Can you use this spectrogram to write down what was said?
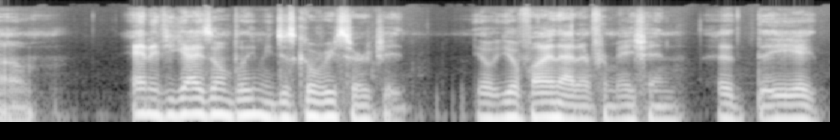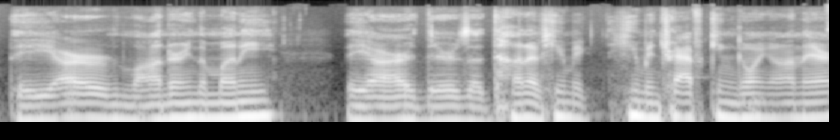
um, and if you guys don't believe me, just go research it. You'll you'll find that information. Uh, they they are laundering the money. They are there's a ton of human human trafficking going on there,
